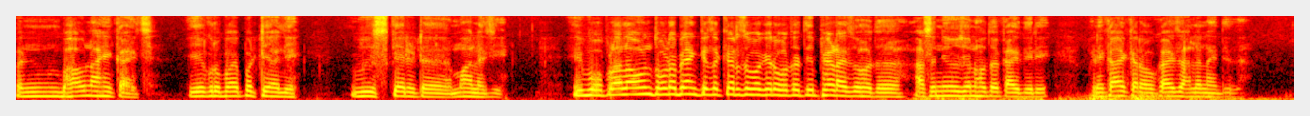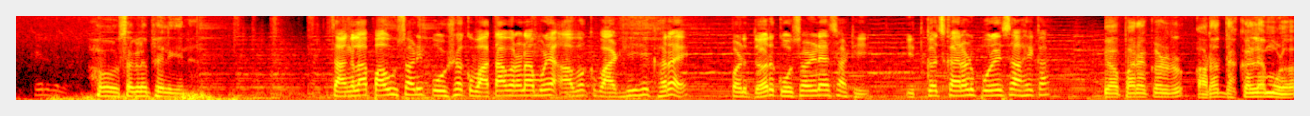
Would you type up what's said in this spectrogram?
पण भाव नाही कायच एक रुपया पट्टी आली. वीस कॅरेट मालाची. हे भोपळा लावून थोडं बँकेचं कर्ज वगैरे होतं ते फेडायचं होतं. असं नियोजन होतं काहीतरी. पण हे काय करावं काय झालं नाही त्याचं हो सगळं फेल गेलं. चांगला पाऊस आणि पोषक वातावरणामुळे आवक वाढली हे खरं आहे पण दर कोसळण्यासाठी इतकंच कारण पुरेसं आहे का? व्यापाऱ्याकडं आडत ढकलल्यामुळं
